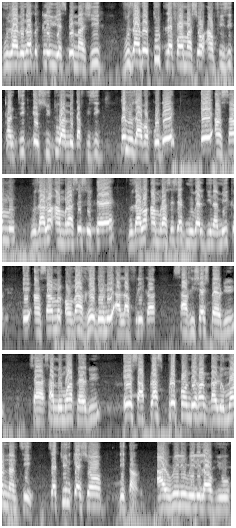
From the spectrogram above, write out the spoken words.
vous avez notre clé USB magique, vous avez toutes les formations en physique quantique et surtout en métaphysique que nous avons codées et ensemble, nous allons embrasser ce terre, nous allons embrasser cette nouvelle dynamique et ensemble, on va redonner à l'Afrique sa richesse perdue, sa, sa mémoire perdue et sa place prépondérante dans le monde entier. C'est une question de temps. I really, really love you.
